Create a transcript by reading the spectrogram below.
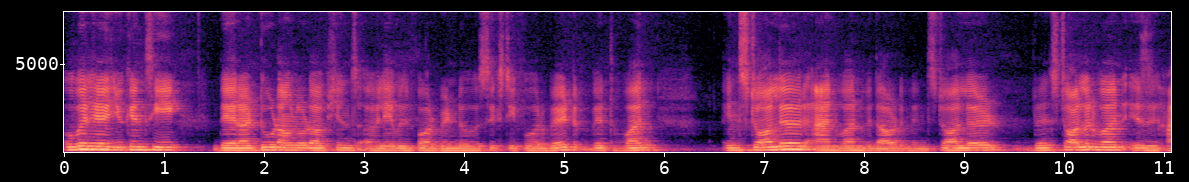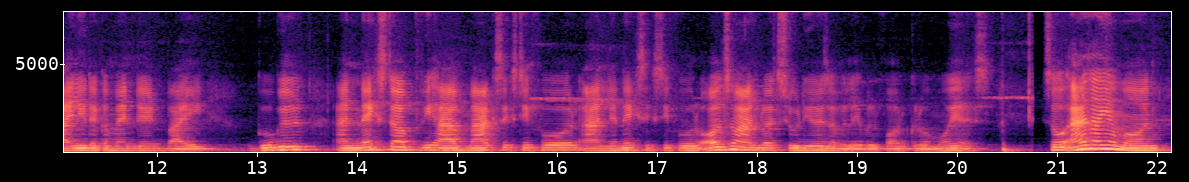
Over here you can see there are two download options available for Windows 64-bit with one installer and one without an installer. The installer one is highly recommended by Google and next up we have Mac 64 and Linux 64 also Android Studio is available for Chrome OS. So as I am on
